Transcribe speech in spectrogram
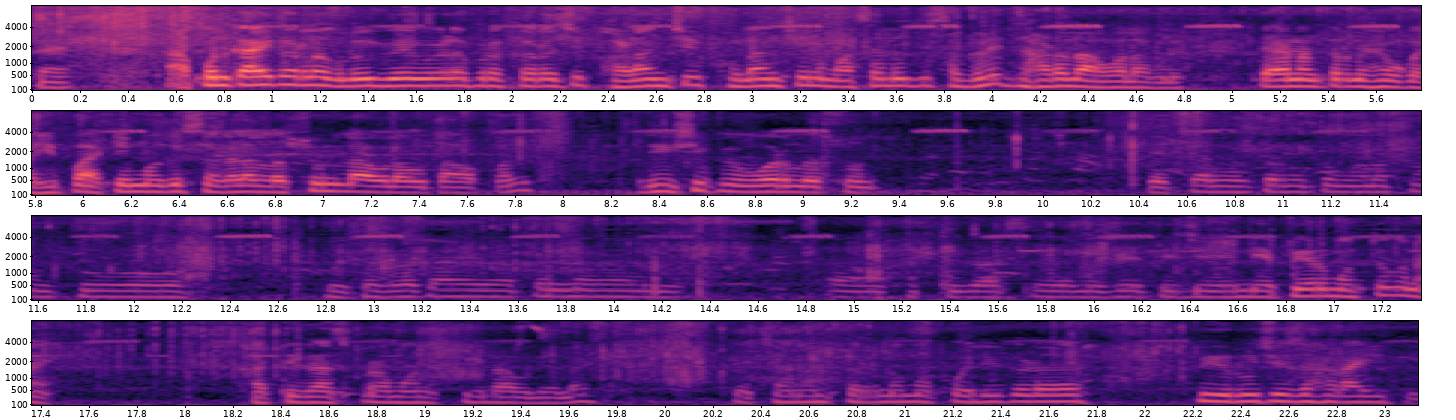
काय? आपण काय करायला लागलो? वेगवेगळ्या प्रकारची फळांची फुलांची आणि मसाल्याची सगळीच झाडं लावा लागले. त्यानंतर नाही हो काही पाठीमागे सगळा लसूण लावला होता आपण. दिवशी प्युअर लसूण. त्याच्यानंतर मी तुम्हाला सांगतो हे सगळं काय आपण हत्तीघास म्हणजे ते जे नेपेर म्हणतो का नाही हातीघास प्रमाण ती लावलेलं आहे. त्याच्यानंतर ना मग पलीकडं पेरूची झाडं आहे ती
